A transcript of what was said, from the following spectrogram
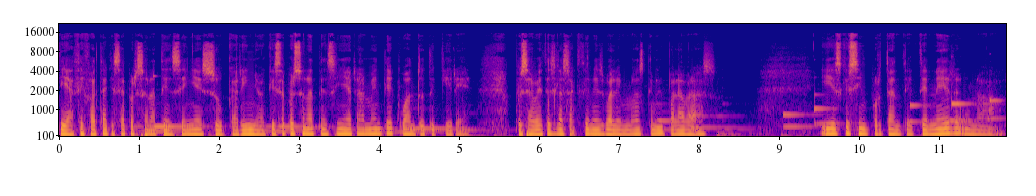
Te hace falta que esa persona te enseñe su cariño, que esa persona te enseñe realmente cuánto te quiere. Pues a veces las acciones valen más que mil palabras. Y es que es importante tener una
